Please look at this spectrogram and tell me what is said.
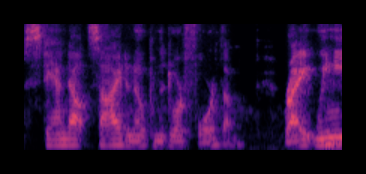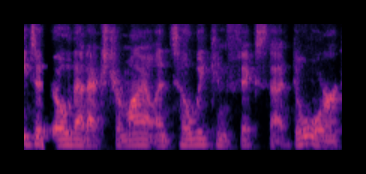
stand outside and open the door for them right? We need mm-hmm. to go that extra mile until we can fix that door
